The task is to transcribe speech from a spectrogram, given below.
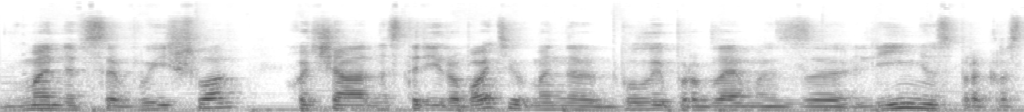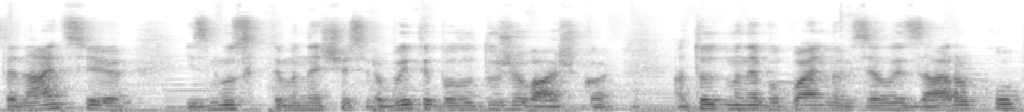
В мене все вийшло. Хоча на старій роботі в мене були проблеми з лінню, з прокрастинацією, і змусити мене щось робити було дуже важко. А тут мене буквально взяли за руку,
